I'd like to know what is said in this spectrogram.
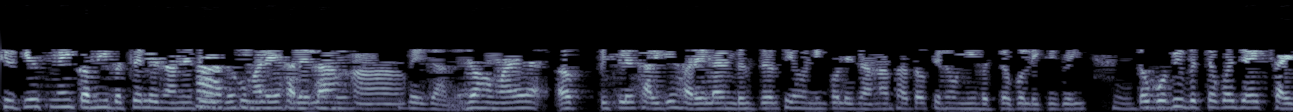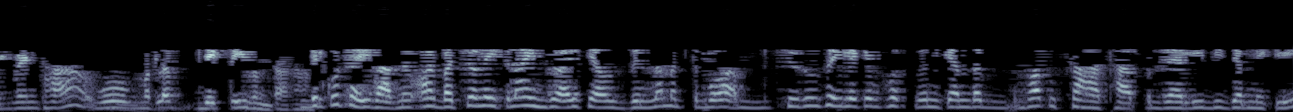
क्योंकि उसमें कमी बच्चे ले जाने थे हाँ, जो हमारे हरेला हाँ ले जाने जो हमारे अब पिछले साल की हरेला एम्बेसडर थी उन्हीं को ले जाना था तो फिर उन्हीं बच्चों को लेके गई। हम्म। तो वो भी बच्चों का जो एक्साइटमेंट था वो हम्म। मतलब देखते ही बनता था। बिल्कुल सही बात है और बच्चों ने इतना एंजॉय किया उस दिन ना मतलब वो शुरू से ही लेके बहुत उनके अंदर बहुत उत्साह था रैली भी जब निकली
